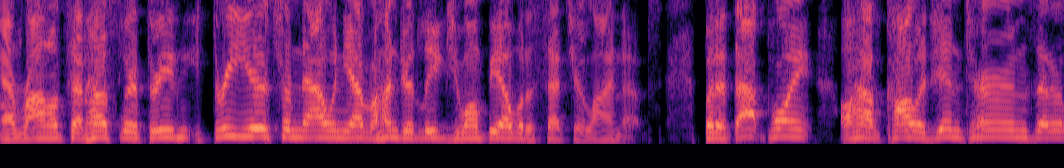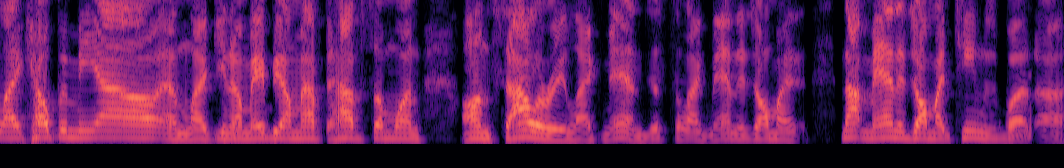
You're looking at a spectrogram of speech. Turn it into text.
And Ronald said, "Hustler, three three years from now, when you have hundred leagues, you won't be able to set your lineups. But at that point, I'll have college interns that are like helping me out, and like you know, maybe I'm gonna have to have someone on salary, like man, just to like manage all my not manage all my teams, but uh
